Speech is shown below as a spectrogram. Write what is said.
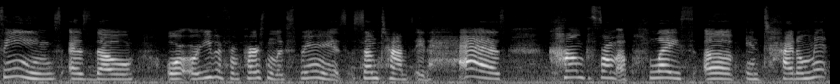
seems as though or, or even from personal experience sometimes it has come from a place of entitlement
